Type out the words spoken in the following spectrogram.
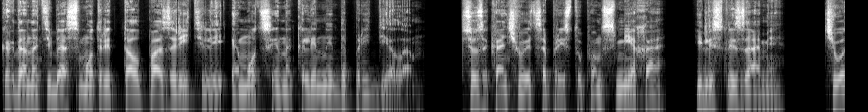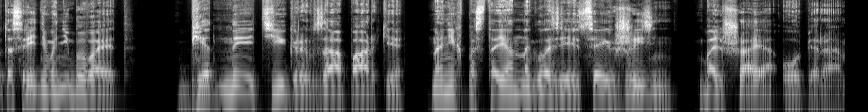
Когда на тебя смотрит толпа зрителей, эмоции накалены до предела. Все заканчивается приступом смеха или слезами. Чего-то среднего не бывает. Бедные тигры в зоопарке, на них постоянно глазеют. Вся их жизнь — большая опера.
